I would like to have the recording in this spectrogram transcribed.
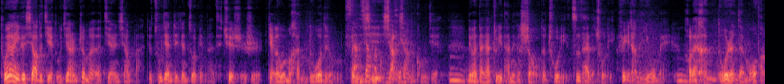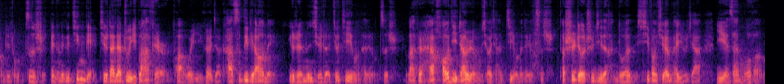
同样一个笑的解读，竟然这么截然相反，就足见这件作品呢，确实是给了我们很多这种分析、想象的空间。嗯。另外，大家注意他那个手的处理、姿态的处理，非常的优美。后来很多人在模仿这种姿势，变成了一个经典。其实。大家注意，拉斐尔画过一个叫卡斯蒂利奥内。一个人文学者就借用了他这种姿势，拉斐尔还有好几张人物肖像借用了这个姿势。到十九世纪的很多西方学院派艺术家也在模仿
